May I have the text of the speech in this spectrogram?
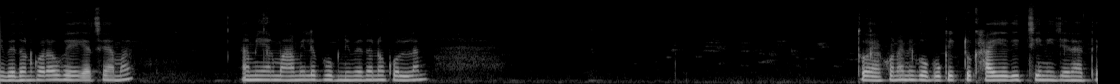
নিবেদন করাও হয়ে গেছে আমার। আমি আর মা মিলে ভোগ নিবেদনও করলাম। তো এখন আমি গপুকে একটু খাইয়ে দিচ্ছি নিজের হাতে।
